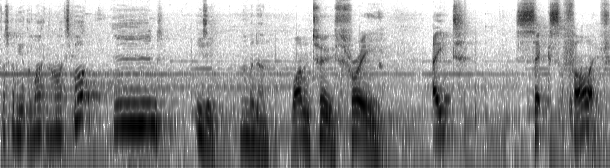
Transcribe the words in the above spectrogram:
Just got to get the light in the right spot, and easy, number done. One, two, three, eight, six, five.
